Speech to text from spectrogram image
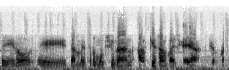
però eh, també promocionant el que és el Baix Gaià, que el Baix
